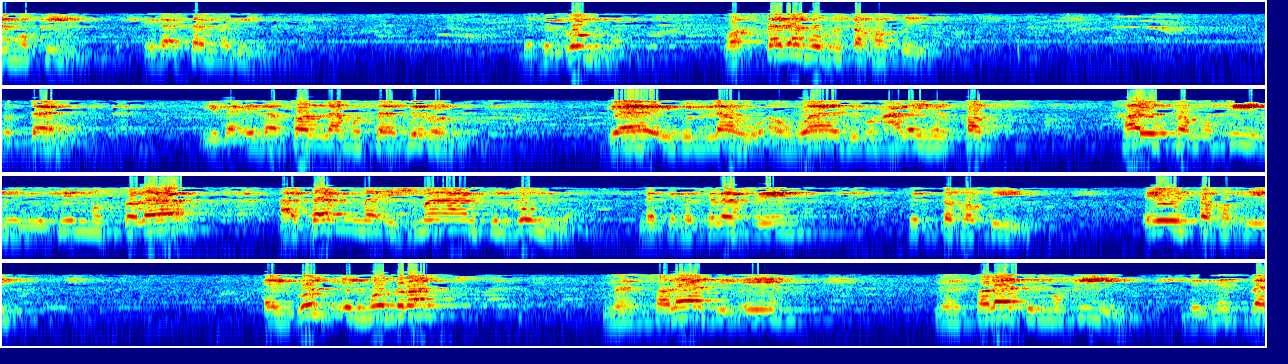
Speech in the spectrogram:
المقيم إذا أتم به. ده في الجملة. واختلفوا في التفاصيل. خد بالك. يبقى إذا صلى مسافر جائز له أو واجب عليه القصر خلف مقيم يتم الصلاة أتم إجماعا في الجملة لكن الخلاف فين؟ في التفاصيل إيه التفاصيل؟ الجزء المدرك من صلاة الإيه؟ من صلاة المقيم بالنسبة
